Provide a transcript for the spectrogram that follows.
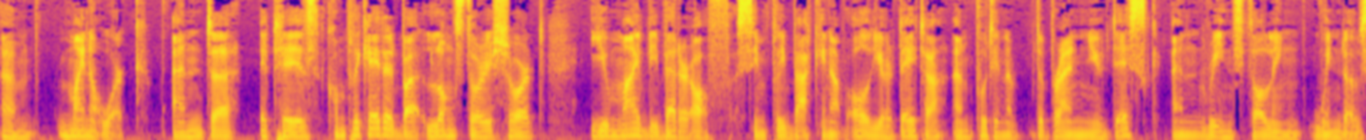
um, might not work. And uh, it is complicated, but long story short, you might be better off simply backing up all your data and putting a, the brand new disk and reinstalling Windows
